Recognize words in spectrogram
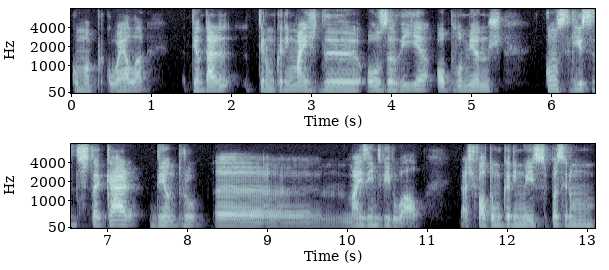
como uma prequela, tentar ter um bocadinho mais de ousadia ou pelo menos conseguir se destacar dentro ah, mais individual. Acho que falta um bocadinho isso para ser um,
